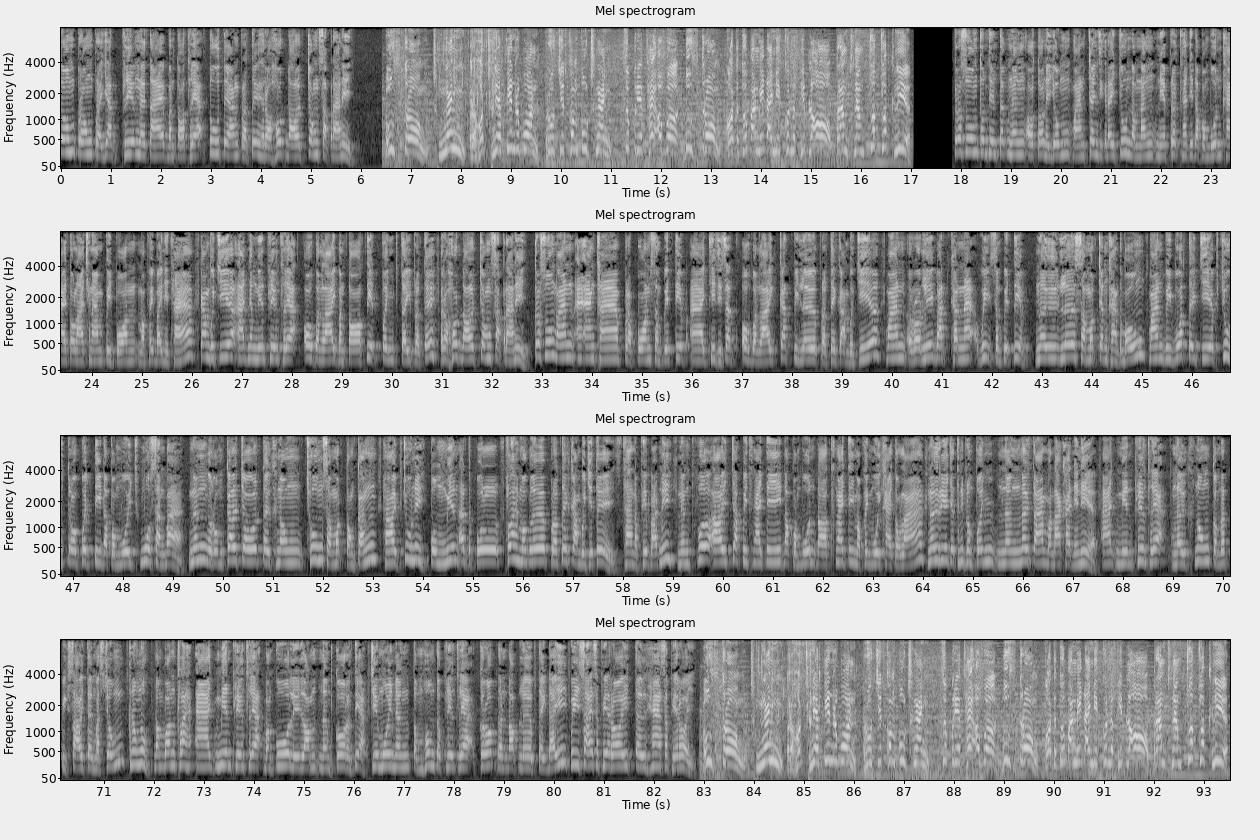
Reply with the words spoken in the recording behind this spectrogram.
សូមប្រុងប្រយ័ត្នភ្លៀងនៅតែបន្តធ្លាក់ទូទាំងប្រទេសរហូតដល់ចុងសប្តាហ៍នេះ Boost Strong ឆ្ងាញ់រហូតឈ្នះពានរង្វាន់រសជាតិកំពូលឆ្ងាញ់ Superior Thai Over Boost Strong ក៏ទទួលបានមេដាយមាសគុណភាពល្អ5ឆ្នាំជាប់ជាប់គ្នា ក្រសួងធនធានទឹកនិងអូតូនិយមបានចេញសេចក្តីជូនដំណឹងនាព្រឹកថ្ងៃទី19ខែតុលាឆ្នាំ2023នេះថាកម្ពុជាអាចនឹងមានភ្លៀងធ្លាក់អូសបន្លាយបន្តទៀតពេញផ្ទៃប្រទេសរហូតដល់ចុងសប្តាហ៍នេះក្រសួងបានអះអាងថាប្រព័ន្ធសម្ពាធទាបអាចធីសិសិតអូសបន្លាយកាត់ពីលើប្រទេសកម្ពុជា បានរលាយបាត់ខណៈវិសម្ពាធទាបនៅលើសមុទ្រចិនខាងត្បូងបានវិវត្តទៅជាព្យុះត្រូពិចទី16 6ឈ្មោះសាន់បានឹងរំកិលចូលទៅក្នុងឈូងសមុទ្រតុងកឹងហើយព្យុះនេះពុំមានអត្តពលផ្លាស់មកលើ ប្រទេសកម្ពុជាទេ ស្ថានភាពបែបនេះនឹងធ្វើឲ្យចាប់ពីថ្ងៃទី19ដល់ថ្ងៃទី21ខែតុលានៅរាជធានីភ្នំពេញនិងនៅតាមបណ្ដាខេត្តនានាអាចមានភ្លៀងធ្លាក់នៅក្នុងកម្រិតពីខ្សោយទៅមធ្យមក្នុងនោះតំបន់ខ្លះអាចមានភ្លៀងធ្លាក់បង្គួរលាយឡំនឹងផ្គររន្ទះជាមួយនឹងទំហំទឹកភ្លៀងធ្លាក់គ្របដណ្ដប់លើផ្ទៃដីពី40%ទៅ50% Boost Strong ឆ្ងាញ់រហូតឈ្នះពានរង្វាន់រសជាតិកំពូលឆ្ងាញ់ Superior Thai Over Boost Strong ក៏ទទួលបានមេដាយមាសគុណភាពល្អ5ឆ្នាំជាប់ជាប់គ្នា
